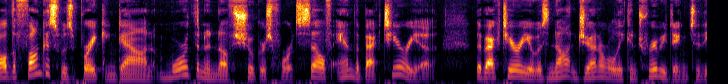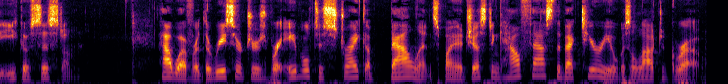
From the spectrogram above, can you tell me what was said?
While the fungus was breaking down more than enough sugars for itself and the bacteria, the bacteria was not generally contributing to the ecosystem. However, the researchers were able to strike a balance by adjusting how fast the bacteria was allowed to grow.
